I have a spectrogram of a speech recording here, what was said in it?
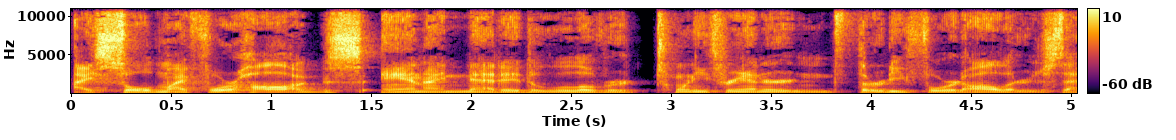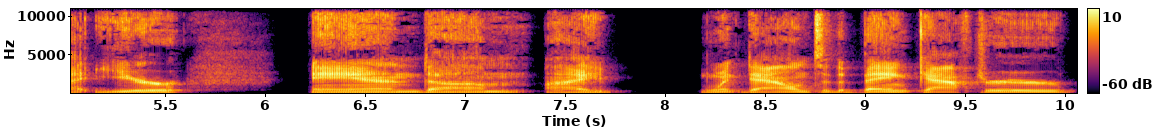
I sold my four hogs and I netted a little over $2,334 that year. And, um, I went down to the bank after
